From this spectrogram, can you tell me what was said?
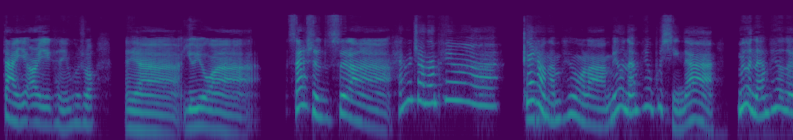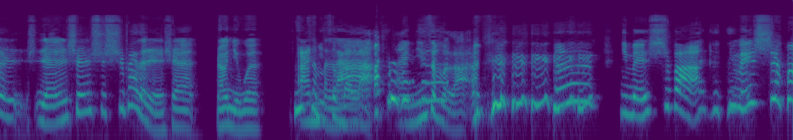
大姨二姨肯定会说，哎呀，悠悠啊，三十岁啦，还没找男朋友啊，该找男朋友啦，没有男朋友不行的，没有男朋友的人生是失败的人生。然后你问，你怎么啦？哎，你怎么啦？你没事吧？你没事吗？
